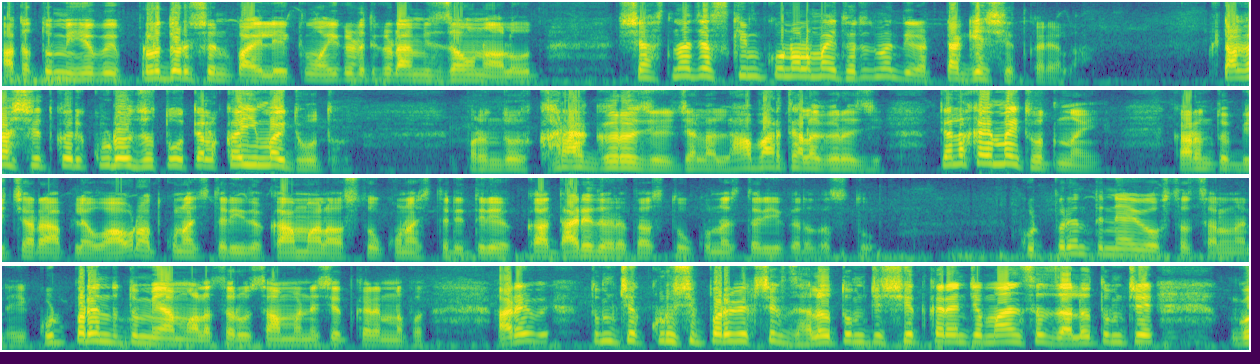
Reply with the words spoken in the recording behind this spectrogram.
आता तुम्ही हे प्रदर्शन पाहिले किंवा इकडे तिकडे आम्ही जाऊन आलो. शासनाच्या स्कीम कोणाला माहीत होत्या माहिती आहे का? टाग्या शेतकऱ्याला. टागा शेतकरी कुठं जातो त्याला काही माहीत होतं. परंतु खरा गरज आहे. ज्याला लाभार्थ्याला गरज आहे त्याला काही माहीत होत नाही. कारण तो बिचारा आपल्या वावरात कुणाच्या तरी कामाला असतो कुणाच्या तरी तरी का दारी धरत असतो कुणाच्या तरी करत असतो. कुठपर्यंत न्याय व्यवस्था चालणार आहे? कुठपर्यंत तुम्ही आम्हाला सर्वसामान्य शेतकऱ्यांना पण अरे तुमचे कृषी पर्यवेक्षक झालं तुमचे शेतकऱ्यांचे माणसं झालं तुमचे ग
